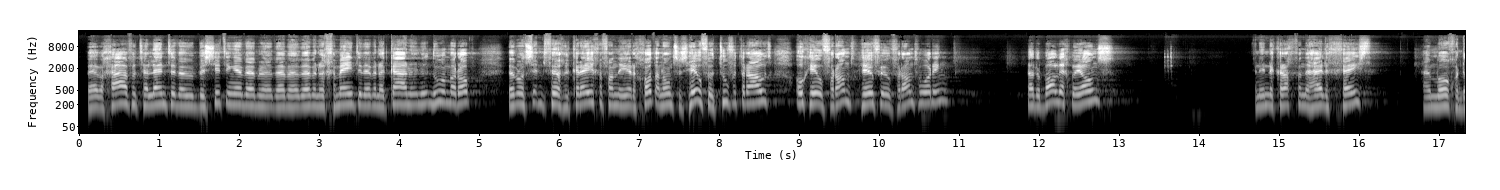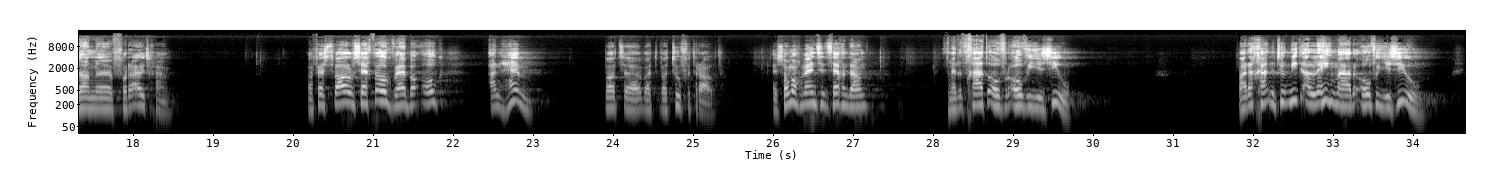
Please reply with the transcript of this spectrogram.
We hebben gaven, talenten, we hebben bezittingen, we hebben, we hebben, we hebben een gemeente, we hebben noem maar op. We hebben ontzettend veel gekregen van de Heere God. Aan ons is heel veel toevertrouwd. Ook heel, verant, heel veel verantwoording. Nou, de bal ligt bij ons. En in de kracht van de Heilige Geest, en mogen dan uh, vooruit gaan. Maar vers 12 zegt ook, we hebben ook aan Hem wat, uh, wat, wat toevertrouwd. En sommige mensen zeggen dan, nou, dat gaat over, over je ziel. Maar het gaat natuurlijk niet alleen maar over je ziel.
